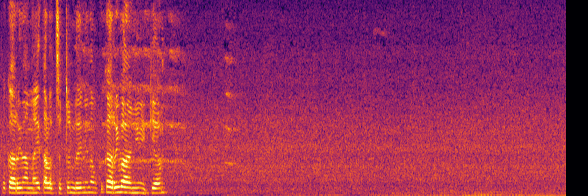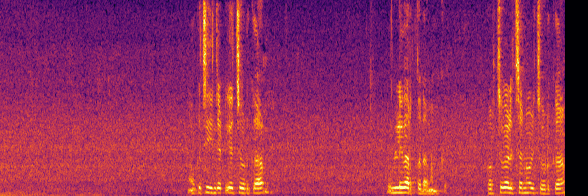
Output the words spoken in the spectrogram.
ഇപ്പോൾ കറി നന്നായി തിളച്ചിട്ടുണ്ട്. ഇനി നമുക്ക് കറി വാങ്ങി വയ്ക്കാം നമുക്ക് ചീഞ്ചട്ടി വെച്ച് കൊടുക്കാം. ഉള്ളി വറുത്തിടാം നമുക്ക്. കുറച്ച് വെളിച്ചെണ്ണ ഒഴിച്ചു കൊടുക്കാം.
